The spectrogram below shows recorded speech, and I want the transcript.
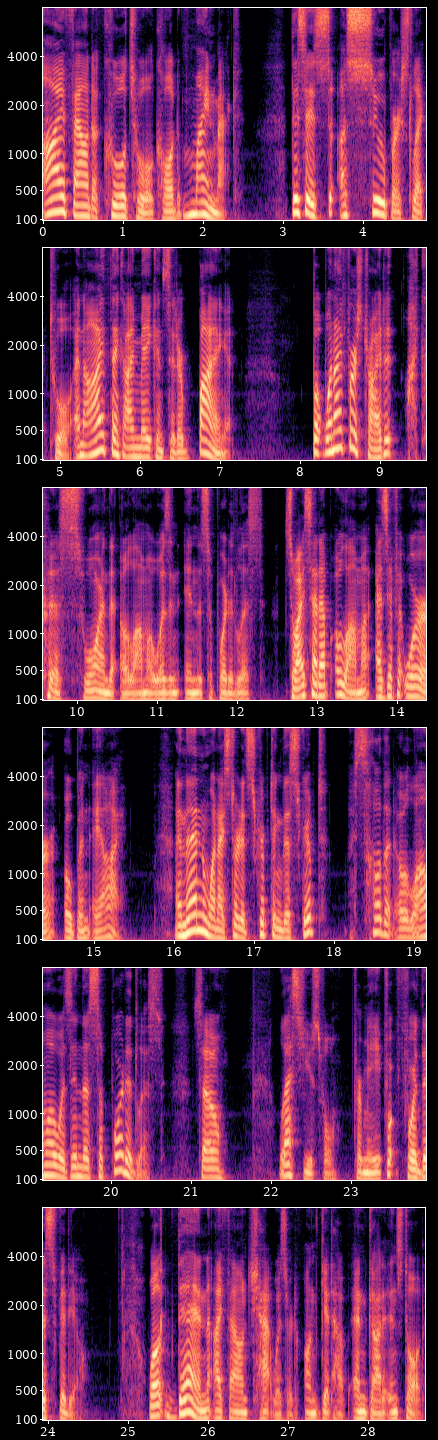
I found a cool tool called MindMac. This is a super slick tool, and I think I may consider buying it. But when I first tried it, I could have sworn that Ollama wasn't in the supported list. So I set up Ollama as if it were OpenAI. And then when I started scripting this script, I saw that Ollama was in the supported list. So less useful for me for, for this video. Well, then I found ChatWizard on GitHub and got it installed.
